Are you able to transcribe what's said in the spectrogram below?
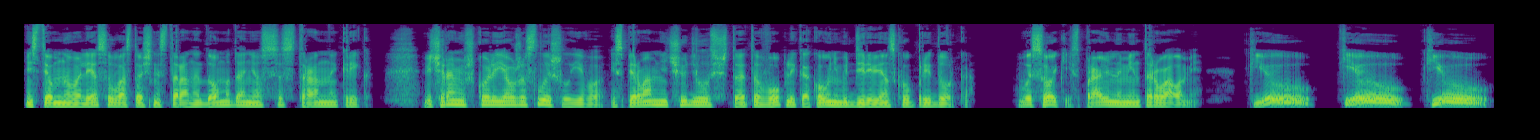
Из темного леса у восточной стороны дома донесся странный крик. Вечерами в школе я уже слышал его, и сперва мне чудилось, что это вопли какого-нибудь деревенского придурка. Высокий, с правильными интервалами. «Кью! Кью! Кью!»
